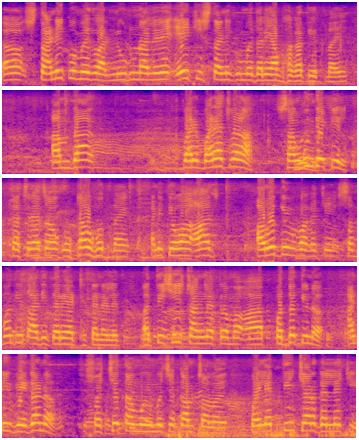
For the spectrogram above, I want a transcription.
स्थानिक उमेदवार निवडून आलेले एकही स्थानिक उमेदवार या भागात येत नाही. आमदार बर बऱ्याच वेळा सांगून देखील कचऱ्याचा उठाव होत नाही आणि तेव्हा आज आरोग्य विभागाचे संबंधित अधिकारी या ठिकाणी आलेत. अतिशय चांगल्या क्रमा पद्धतीनं आणि वेगानं स्वच्छता मोहिमेचे काम चालू आहे. पहिल्या तीन चार गल्ल्याची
